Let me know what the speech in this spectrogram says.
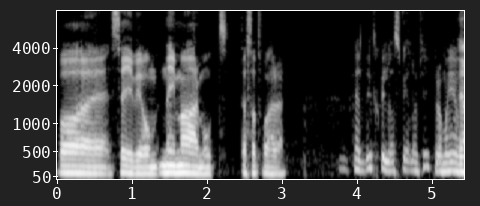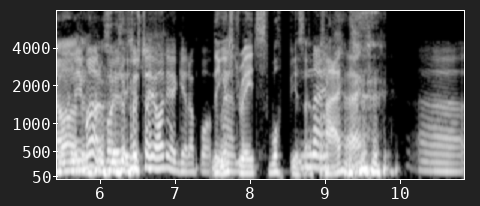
Vad eh, säger vi om Neymar mot dessa två herrar? Väldigt skilda spelartyper om man jämför Ja, med det- Neymar var ju det första jag reagerade på. Det är ingen Men, straight swap gissar jag på. Nej. Nej, eh,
